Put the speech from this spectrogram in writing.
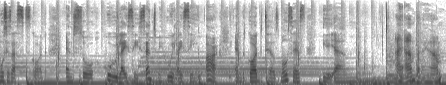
Moses asks god and so who will i say sent me? Who will i say you are? And god tells moses um, i am that i am.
